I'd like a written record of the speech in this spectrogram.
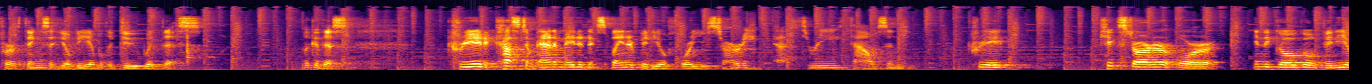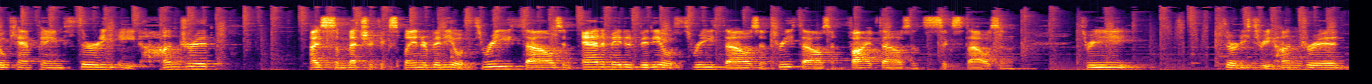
for things that you'll be able to do with this. Look at this. Create a custom animated explainer video for you starting at 3000 Create Kickstarter or Indiegogo video campaign 3800 isometric explainer video 3000 animated video 3000 3000 5000 6000 3 3300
